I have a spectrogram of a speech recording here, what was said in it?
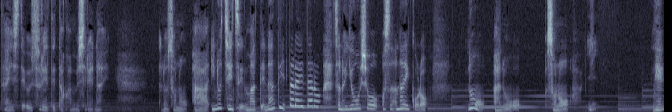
対して薄れてたかもしれない。あのそのあ命について待って何て言ったらいいだろうその幼少幼い頃のあのそのね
